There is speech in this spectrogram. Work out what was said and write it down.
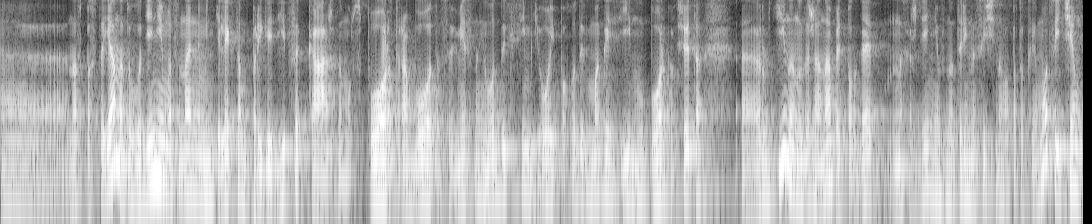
Э, нас постоянно, то владение эмоциональным интеллектом пригодится каждому. Спорт, работа, совместный отдых с семьей, походы в магазин, уборка, все это э, рутина, но даже она предполагает нахождение внутри насыщенного потока эмоций. Чем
